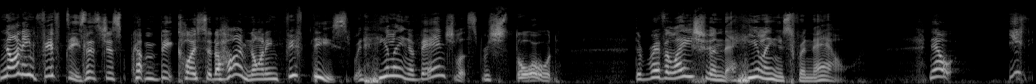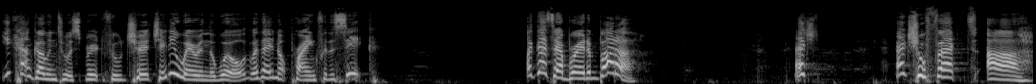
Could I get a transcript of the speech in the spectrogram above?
1950s, let's just come a bit closer to home. 1950s, when healing evangelists restored the revelation that healing is for now. Now, you, you can't go into a spirit filled church anywhere in the world where they're not praying for the sick. Like, that's our bread and butter. Actual, actual fact, uh,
